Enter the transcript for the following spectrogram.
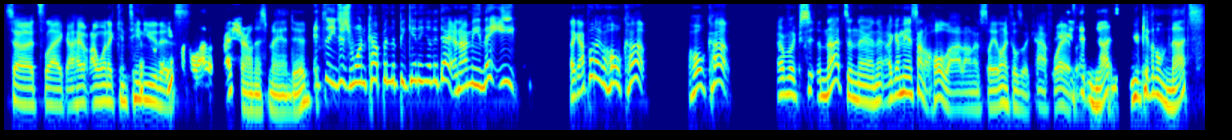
so it's like, I, I want to continue this. You put a lot of pressure on this man, dude. It's just one cup in the beginning of the day. And I mean, they eat, like, I put like a whole cup, a whole cup of like nuts in there. And like, I mean, it's not a whole lot, honestly. It only feels like halfway. Is but- it nuts? You're giving them nuts?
